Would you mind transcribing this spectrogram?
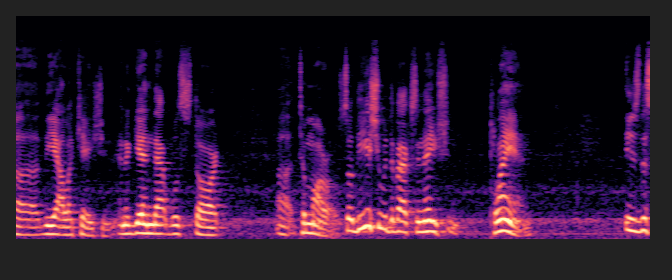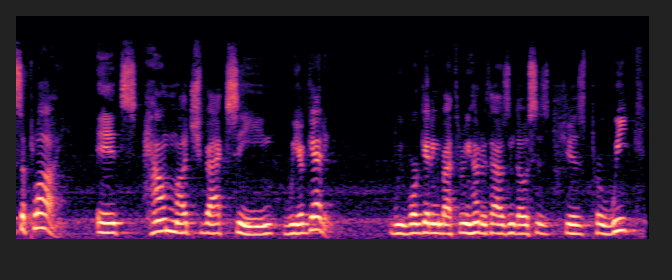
uh, the allocation. And again, that will start uh, tomorrow. So the issue with the vaccination plan is the supply. It's how much vaccine we are getting. We were getting about 300,000 doses per week.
